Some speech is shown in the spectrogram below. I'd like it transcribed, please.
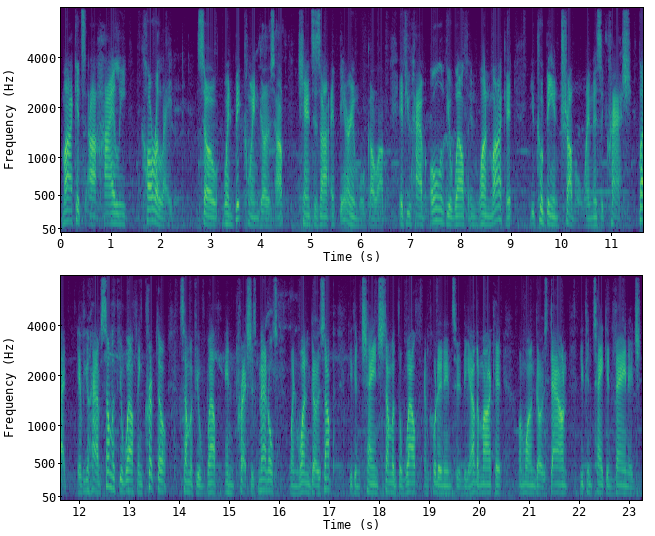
markets are highly correlated. So when Bitcoin goes up, chances are Ethereum will go up. If you have all of your wealth in one market, you could be in trouble when there's a crash. But if you have some of your wealth in crypto, some of your wealth in precious metals, when one goes up, you can change some of the wealth and put it into the other market. When one goes down, you can take advantage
